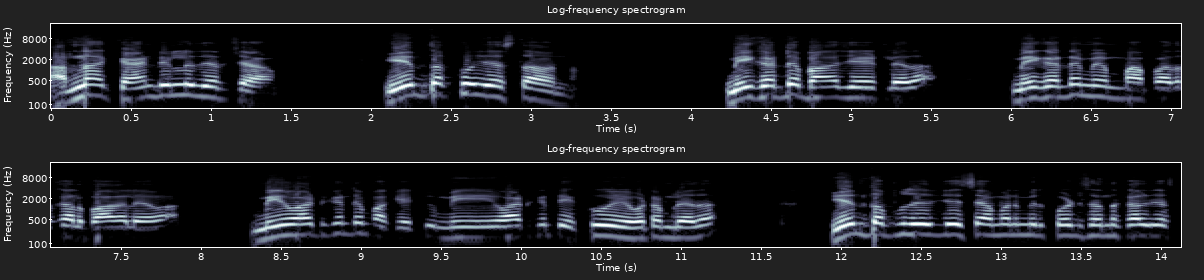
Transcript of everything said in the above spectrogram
అన్న క్యాంటీన్లు తెరిచాం ఏం తక్కువ చేస్తా ఉన్నాం మీకంటే బాగా చేయట్లేదా? మీకంటే మేము మా పథకాలు బాగలేవా? మీ వాటికంటే మాకు ఎక్కువ మీ వాటికంటే ఎక్కువ ఇవ్వటం లేదా? ఏం తప్పు చేశామని మీరు కోటి సంతకాలు చేస్తారు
